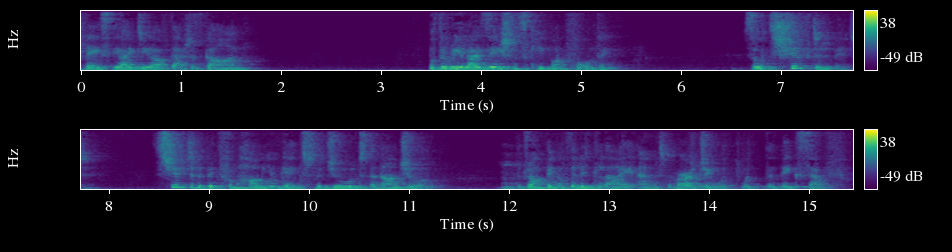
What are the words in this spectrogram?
place. The idea of that is gone. But the realizations keep unfolding. So it's shifted a bit. It's shifted a bit from how you get to the dual to the non dual, mm-hmm. the dropping of the little I and the merging with, with the big self.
